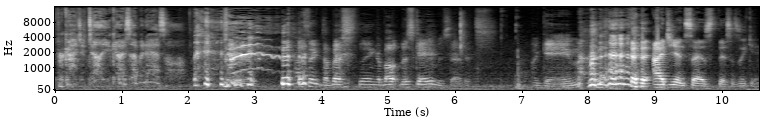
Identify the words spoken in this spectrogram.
Forgot to tell you guys I'm an asshole. I think the best thing about this game is that it's a game. IGN says this is a game.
